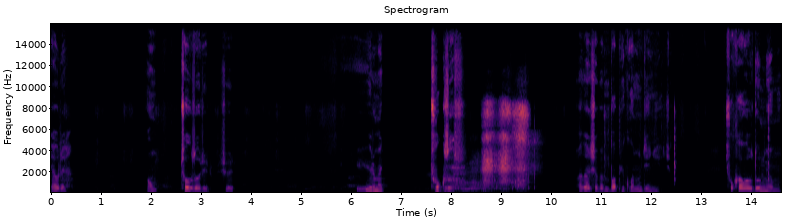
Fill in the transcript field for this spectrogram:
Gel buraya. Oğlum çok zor yürü- şöyle. Yürümek çok zor. Arkadaşlar ben Babikon'u deneyeceğim. Çok havalı durmuyor mu?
